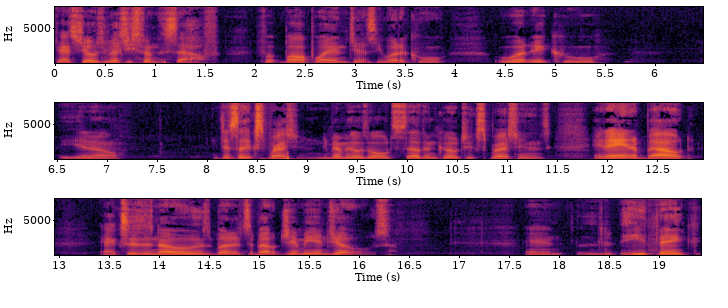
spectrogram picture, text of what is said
That shows Reggie's from the South. Football playing Jesse. What a cool, what a cool, you know, just an expression. You remember those old Southern coach expressions? It ain't about X's and O's, but it's about Jimmy and Joe's. And he think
